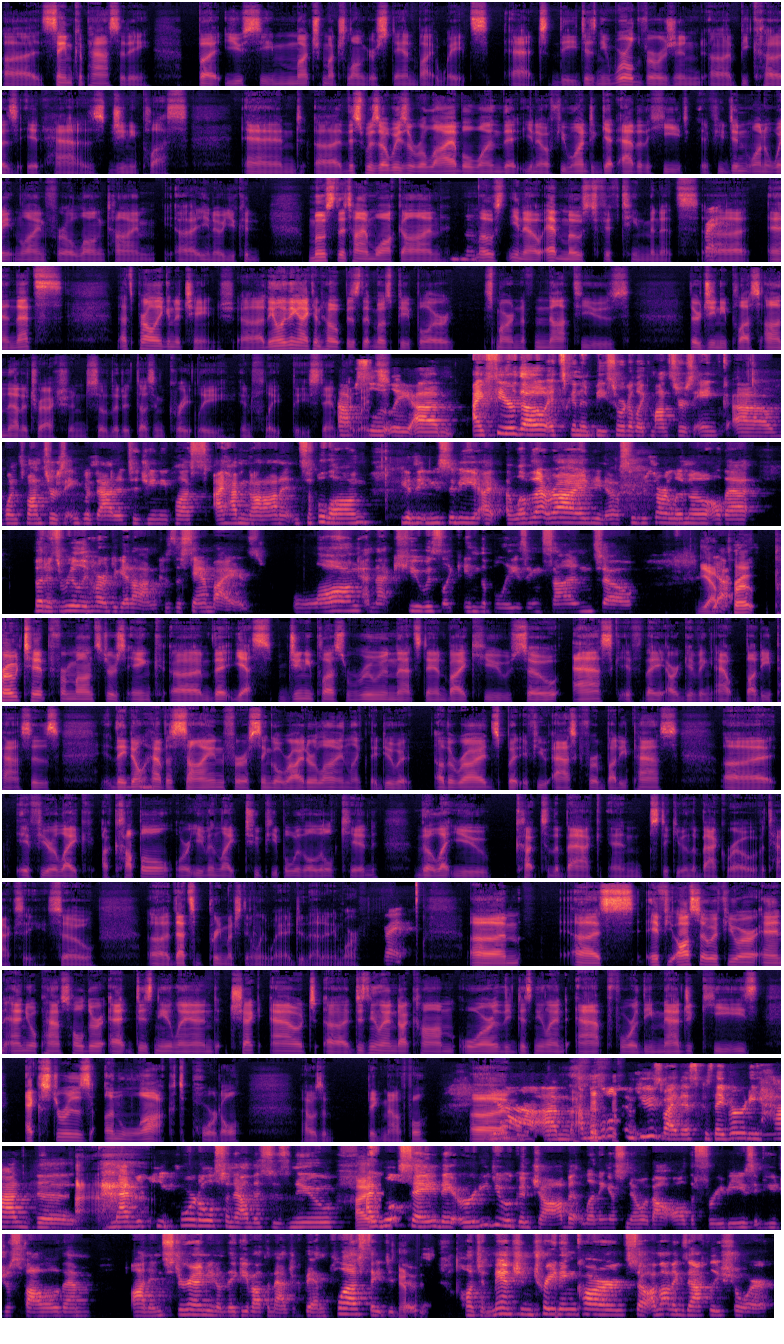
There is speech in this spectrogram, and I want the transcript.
uh, same capacity, but you see much, much longer standby waits at the Disney World version uh, because it has Genie Plus. And uh, this was always a reliable one that, you know, if you wanted to get out of the heat, if you didn't want to wait in line for a long time, uh, you know, you could most of the time walk on, Mhm. most, you know, at most 15 minutes. Right. Uh, and that's that's probably going to change. Uh, the only thing I can hope is that most people are smart enough not to use their Genie Plus on that attraction so that it doesn't greatly inflate the standby. Absolutely. Um, I fear though it's going to be sort of like Monsters Inc. Uh, once Monsters Inc. was added to Genie Plus, I haven't gone on it in so long because it used to be. I, I love that ride, you know, Superstar Limo, all that, but it's really hard to get on because the standby is long and that queue is like in the blazing sun. So Yeah, Yeah. pro pro tip for Monsters Inc. Um, that yes, Genie Plus ruined that standby queue. So ask if they are giving out buddy passes. They don't Mhm. have a sign for a single rider line like they do at other rides, but if you ask for a buddy pass, uh, if you're like a couple or even like two people with a little kid, they'll let you cut to the back and stick you in the back row of a taxi. So uh, that's pretty much the only way I do that anymore. right. Um, uh, if you also if you are an annual pass holder at Disneyland, check out uh, Disneyland.com or the Disneyland app for the Magic Keys Extras Unlocked portal. That was a big mouthful. Um, yeah, um, I'm a little confused by this because they've already had the Magic Key portal, so now this is new. I, I, will say they already do a good job at letting us know about all the freebies if you just follow them on Instagram. You know, they gave out the Magic Band Plus, they did Yep. those Haunted Mansion trading cards. So I'm not exactly sure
